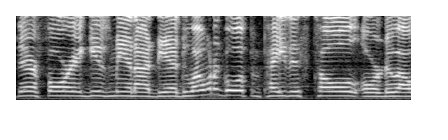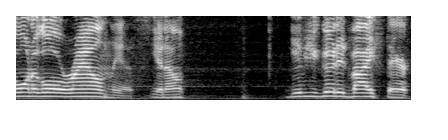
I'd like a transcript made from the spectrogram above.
Therefore, it gives me an idea. Do I want to go up and pay this toll or do I want to go around this? You know, gives you good advice there.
